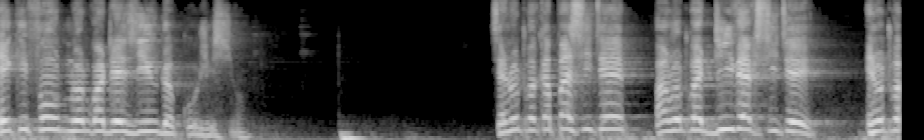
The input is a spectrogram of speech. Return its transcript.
et qui fondent notre désir de cogestion. C'est notre capacité, par notre diversité et notre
